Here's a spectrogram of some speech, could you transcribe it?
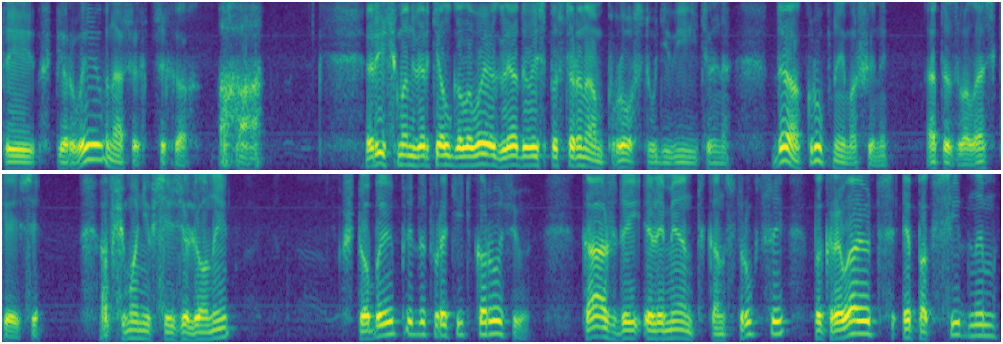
«Ты впервые в наших цехах?» «Ага». Ричман вертел головой, оглядываясь по сторонам. «Просто удивительно». «Да, крупные машины», — отозвалась Кейси. «А почему они все зеленые?» «Чтобы предотвратить коррозию. Каждый элемент конструкции покрывают эпоксидным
